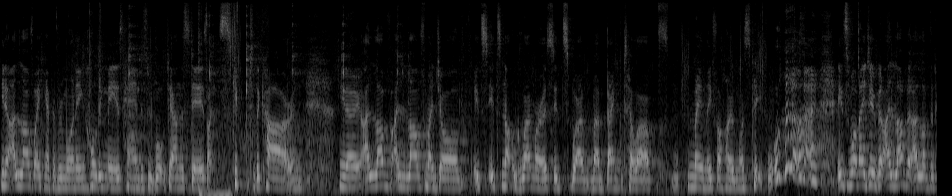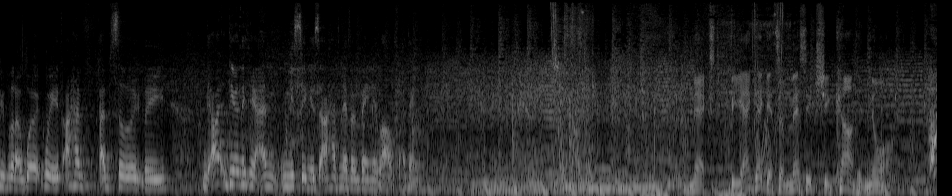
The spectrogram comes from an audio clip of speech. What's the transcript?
You know, I love waking up every morning, holding Mia's hand as we walk down the stairs, like skip to the car, and you know, I love, I love my job. It's, it's not glamorous. It's where I'm a bank teller, mainly for homeless people. it's what I do, but I love it. I love the people that I work with. I have absolutely. I, the only thing I'm missing is I have never been in love. I think. Next, Bianca gets a message she can't ignore.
